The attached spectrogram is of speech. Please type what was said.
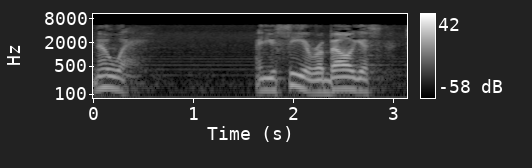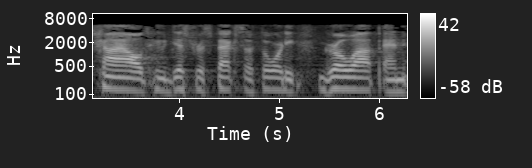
No way. And you see a rebellious child who disrespects authority grow up and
